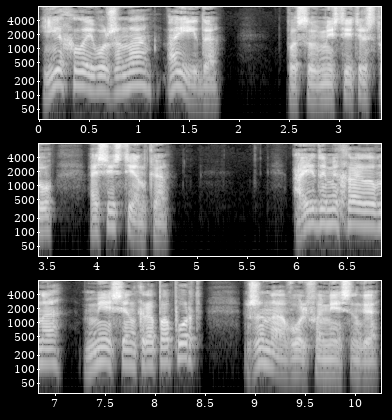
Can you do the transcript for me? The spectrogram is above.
ехала его жена Аида, по совместительству ассистентка. Аида Михайловна Мессинг-Рапопорт, жена Вольфа Мессинга.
